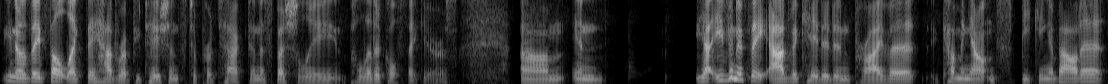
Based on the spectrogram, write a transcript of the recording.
you know, they felt like they had reputations to protect, and especially political figures. Um, and yeah, even if they advocated in private, coming out and speaking about it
